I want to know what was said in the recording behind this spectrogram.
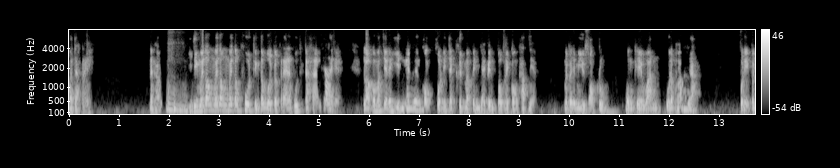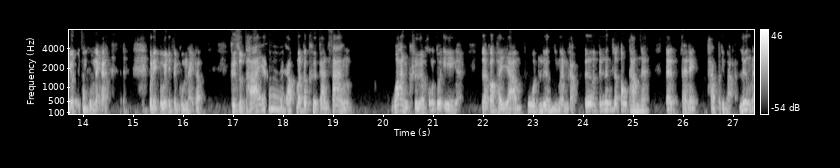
มาจากไหนนะครับ จริงๆไม่ต้องไม่ต้องไม่ต้องพูดถึงตำรวจก่อนก็ได้นะพูดถึงทหารก็ได้เนี่ย เราก็มักจะได้ยินในเรื่องของคนที่จะขึ้นมาเป็นใหญ่เป็นโตในกองทัพเนี่ย มันก็จะมีอยู่สองกลุ่ม วงเทวันบุรพาพยักษ์ พลเอกประยุทธ์เป็นกลุ่มไหนครับพลเอกประวิตยเป็นกลุ่มไหนครับ คือสุดท้ายอะนะครับ มันก็คือการสร้างว่านเครือของตัวเองอะ แล้วก็พยายามพูดเรื่องที่เหมือนกับ เออ มันเป็นเรื่องที่เราต้องทำนะ แต่แต่ในทางปฏิบัติเรื่องไหน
